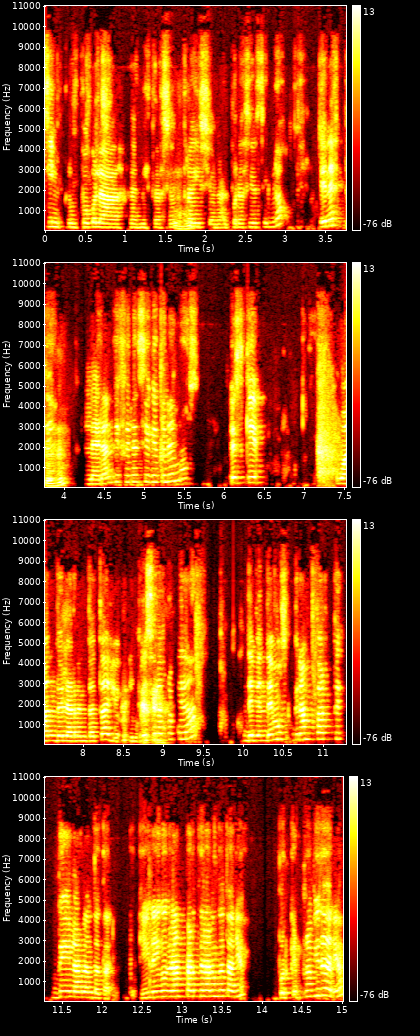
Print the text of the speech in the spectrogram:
simple, un poco la, administración tradicional, por así decirlo, en este, la gran diferencia que tenemos es que cuando el arrendatario ingresa a la propiedad, dependemos gran parte del arrendatario. ¿Por qué le digo gran parte del arrendatario? Porque el propietario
